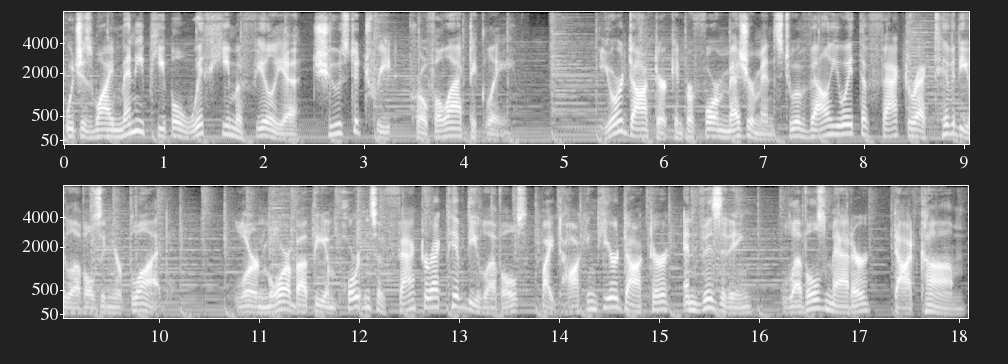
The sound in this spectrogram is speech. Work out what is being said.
which is why many people with hemophilia choose to treat prophylactically. Your doctor can perform measurements to evaluate the factor activity levels in your blood. Learn more about the importance of factor activity levels by talking to your doctor and visiting levelsmatter.com.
